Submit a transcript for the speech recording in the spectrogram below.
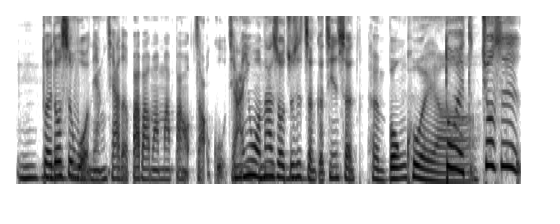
嗯，对，都是嗯我娘家的爸爸妈妈帮我照顾，这样，嗯因为我那时候就是整个精神，很崩溃啊。对，就是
